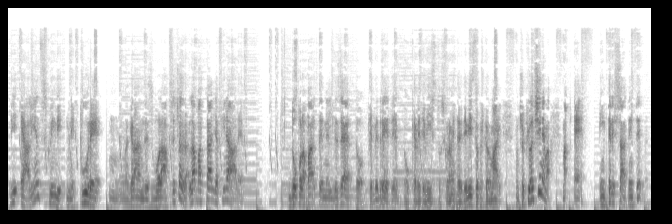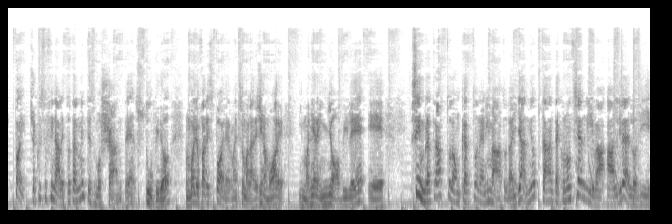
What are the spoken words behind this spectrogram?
di Aliens, quindi neppure una grande svolazza, eccetera. La battaglia finale dopo la parte nel deserto che vedrete o che avete visto, sicuramente avete visto perché ormai non c'è più al cinema, ma è interessante. Inter- poi c'è questo finale totalmente smosciante, stupido, non voglio fare spoiler, ma insomma la regina muore in maniera ignobile e sembra tratto da un cartone animato dagli anni 80, ecco non si arriva al livello di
